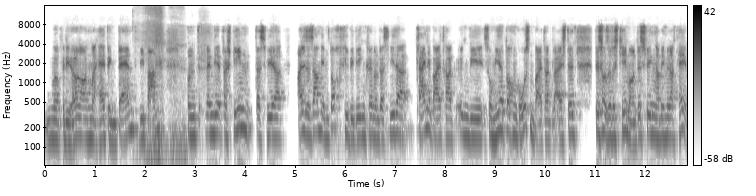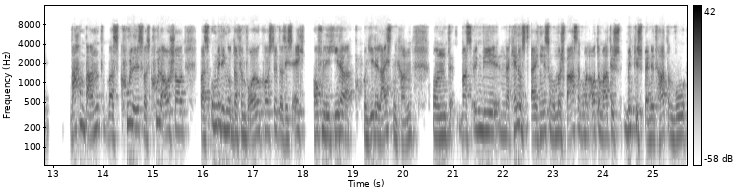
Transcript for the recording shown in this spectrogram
nur für die Hörer auch nochmal Helping Band, wie Band. Und wenn wir verstehen, dass wir alle zusammen eben doch viel bewegen können und dass jeder kleine Beitrag irgendwie summiert doch einen großen Beitrag leistet, das war so das Thema. Und deswegen habe ich mir gedacht, hey, mach ein Band, was cool ist, was cool ausschaut, was unbedingt unter fünf Euro kostet, dass ich es echt hoffentlich jeder und jede leisten kann und was irgendwie ein Erkennungszeichen ist und wo man Spaß hat, wo man automatisch mitgespendet hat und wo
